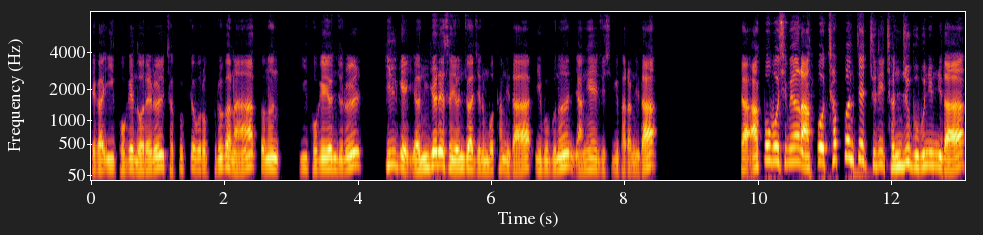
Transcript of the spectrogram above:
제가 이 곡의 노래를 적극적으로 부르거나 또는 이 곡의 연주를 길게 연결해서 연주하지는 못합니다. 이 부분은 양해해 주시기 바랍니다. 자, 악보 보시면 악보 첫 번째 줄이 전주 부분입니다.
